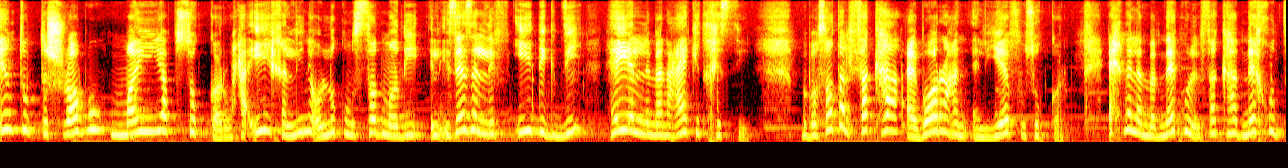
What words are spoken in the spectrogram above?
أنتوا بتشربوا مية بسكر وحقيقي خليني أقول لكم الصدمة دي الإزازة اللي في إيدك دي هي اللي منعاكي تخسي. ببساطة الفاكهة عبارة عن ألياف وسكر. إحنا لما بناكل الفاكهة بناخد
